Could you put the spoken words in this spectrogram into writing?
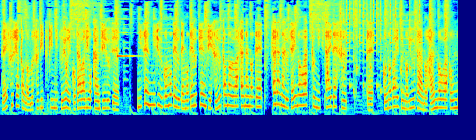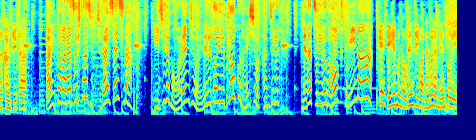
レース車との結びつきに強いこだわりを感じるぜ。2025モデルでモデルチェンジするとの噂なので、さらなる性能アップに期待です。で、このバイクのユーザーの反応はこんな感じだ。相変わらず一味違うセンスだ。意地でもオレンジを入れるという強固な意志を感じる。目立つ色が多くていいな KTM のオレンジは生ラメン濃い。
